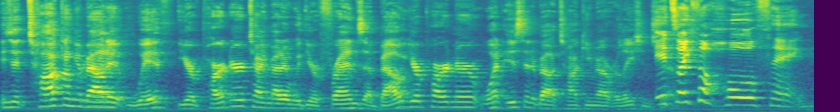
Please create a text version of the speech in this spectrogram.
Is it talking about it with your partner, talking about it with your friends about your partner? What is it about talking about relationships? it's like the whole thing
